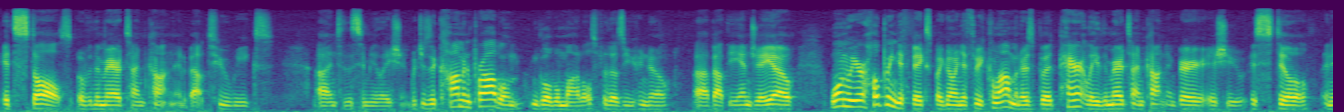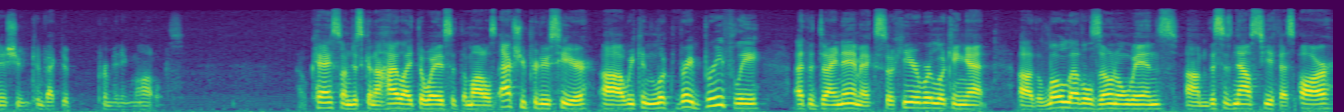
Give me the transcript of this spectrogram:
it stalls over the maritime continent about two weeks uh, into the simulation, which is a common problem in global models for those of you who know uh, about the MJO. One we are hoping to fix by going to three kilometers, but apparently the maritime continent barrier issue is still an issue in convective permitting models. Okay, so I'm just going to highlight the waves that the models actually produce here. Uh, we can look very briefly at the dynamics. So here we're looking at uh, the low-level zonal winds. Um, this is now CFSR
